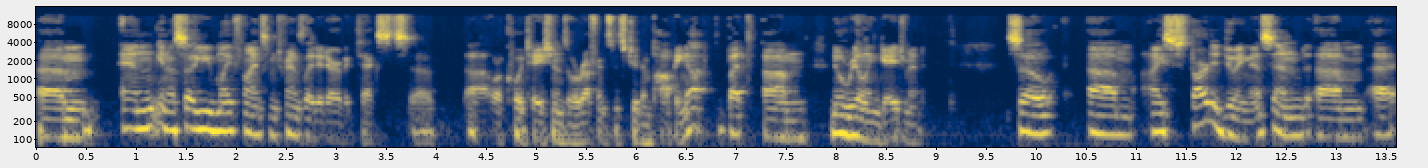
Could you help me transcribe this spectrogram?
Um, and you know, so you might find some translated Arabic texts uh, uh, or quotations or references to them popping up, but um, no real engagement. So um, I started doing this, and um, uh,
